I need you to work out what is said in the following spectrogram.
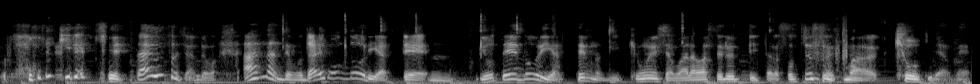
本気で絶対嘘じゃん。でも、あんなんでも台本通りやって、うん。予定通りやってんのに共演者笑わせるって言ったら、そっちの方がまあ狂気だよね。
